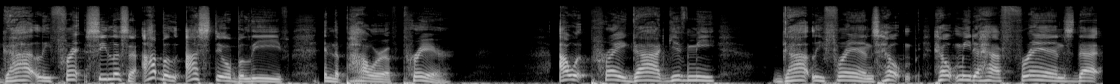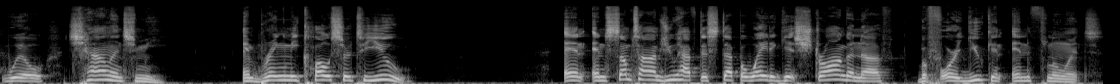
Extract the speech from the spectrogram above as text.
godly friends. See, listen, I be- I still believe in the power of prayer. I would pray, God, give me godly friends. Help help me to have friends that will challenge me and bring me closer to you. And and sometimes you have to step away to get strong enough before you can influence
